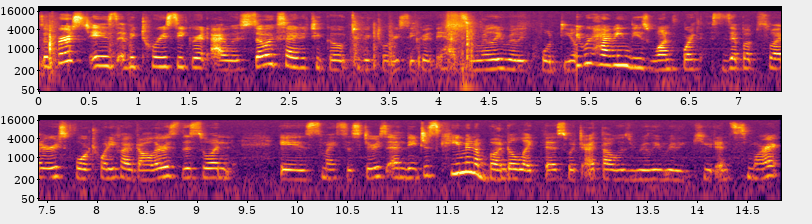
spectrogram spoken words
So first is Victoria's Secret. I was so excited to go to Victoria's Secret. They had some really, really cool deals. We were having these 1 4th zip-up sweaters for $25. This one is my sister's and they just came in a bundle like this which I thought was really, really cute and smart.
